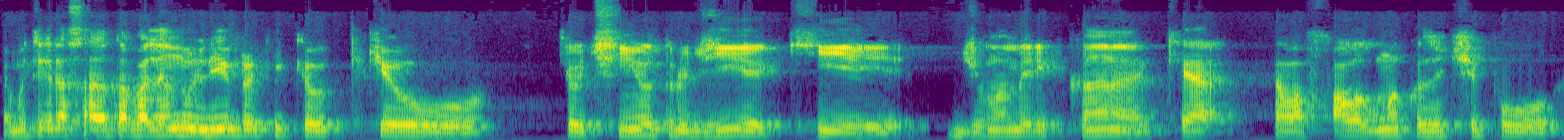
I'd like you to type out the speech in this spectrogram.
É muito engraçado. Eu estava lendo um livro aqui que eu, que eu, que eu tinha outro dia, que de uma americana, que é- ela fala alguma coisa tipo.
